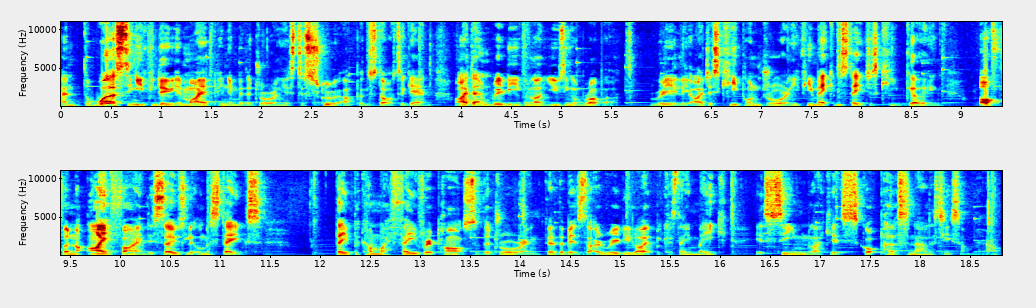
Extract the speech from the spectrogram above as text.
And the worst thing you can do, in my opinion, with a drawing is to screw it up and start again. I don't really even like using a rubber, really. I just keep on drawing. If you make a mistake, just keep going. Often I find it's those little mistakes they become my favourite parts of the drawing. They're the bits that I really like because they make it seem like it's got personality somehow.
